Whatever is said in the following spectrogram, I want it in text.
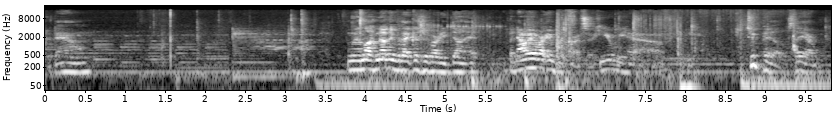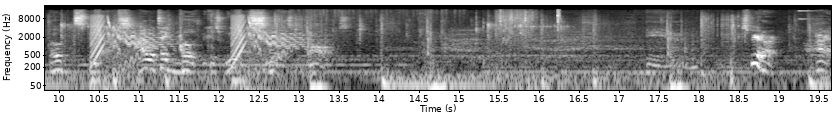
go down. We unlock nothing for that because we've already done it. But now we have our Emperor card. So here we have two pills. They are both spells. I will take both because we see as balls. And Spirit Heart. Alright.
